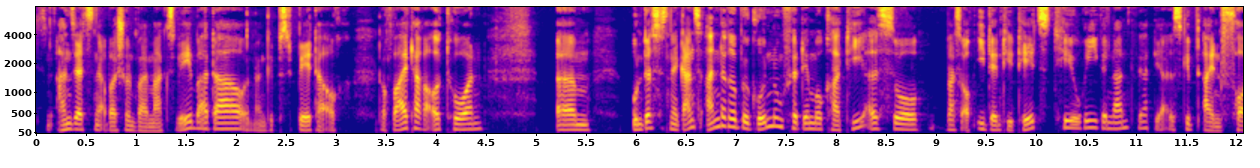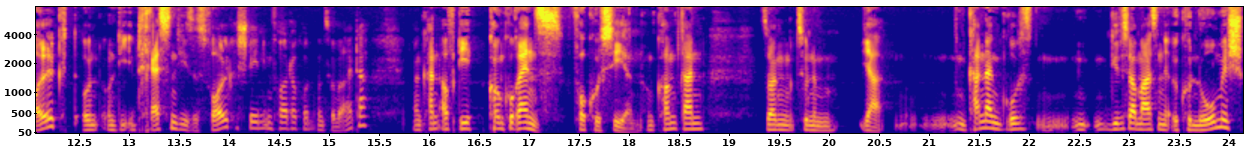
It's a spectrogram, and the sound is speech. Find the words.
Die sind Ansätzen aber schon bei Max Weber da und dann gibt es später auch noch weitere Autoren. Ähm, und das ist eine ganz andere Begründung für Demokratie als so, was auch Identitätstheorie genannt wird. Ja, es gibt ein Volk und, und die Interessen dieses Volkes stehen im Vordergrund und so weiter. Man kann auf die Konkurrenz fokussieren und kommt dann sagen, zu einem, ja, kann dann groß, gewissermaßen eine ökonomisch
